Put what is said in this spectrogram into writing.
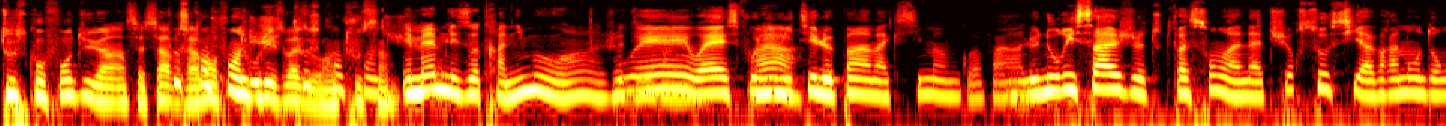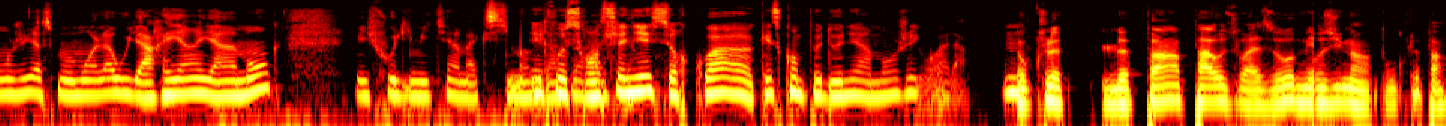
tous confondus, hein, c'est ça, Tous vraiment confondus, tous les tous oiseaux, hein, tous. hein. confondus. Et même les autres animaux, hein, je veux Ouais, dire. ouais, il faut Voilà. limiter le pain un maximum, quoi. Enfin, le nourrissage, de toute façon, dans la nature, sauf s'il y a vraiment danger à ce moment-là où il y a rien, il y a un manque, mais il faut limiter un maximum. Il faut se renseigner sur quoi, euh, qu'est-ce qu'on peut donner à manger, quoi. Voilà. Donc le, le pain, pas aux oiseaux, mais aux humains. Donc le pain.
